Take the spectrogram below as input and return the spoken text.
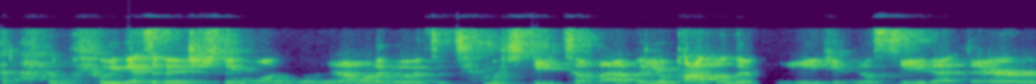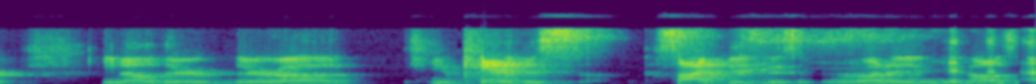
we get some interesting ones. I mean, I don't want to go into too much detail about it, but you'll pop on their page and you'll see that they're, you know, they're they're uh, you know cannabis side business that they're running, and all.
